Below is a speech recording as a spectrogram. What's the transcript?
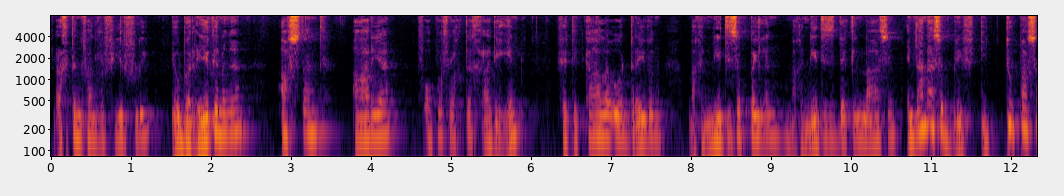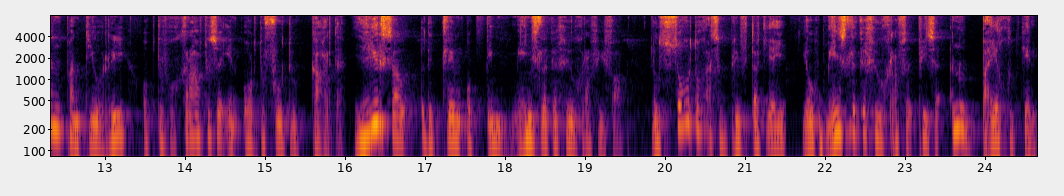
rigting van riviervloei, jou berekeninge, afstand, area of oppervlakte, gradiënt, vertikale oordrywing, magnetiese peiling, magnetiese deklinasie en dan asseblief die toepassing van teorie op topografiese en ortofotokaarte. Hier sal die klem op die menslike geografie val. Nou sorg tog asseblief dat jy jou menslike geografiese inhoud baie goed ken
